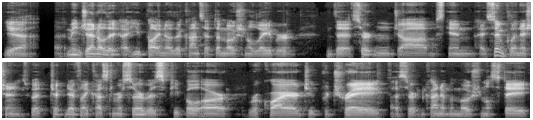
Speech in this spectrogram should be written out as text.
Yeah. I mean, general, uh, you probably know the concept of emotional labor, that certain jobs in, I assume clinicians, but definitely customer service, people are required to portray a certain kind of emotional state,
